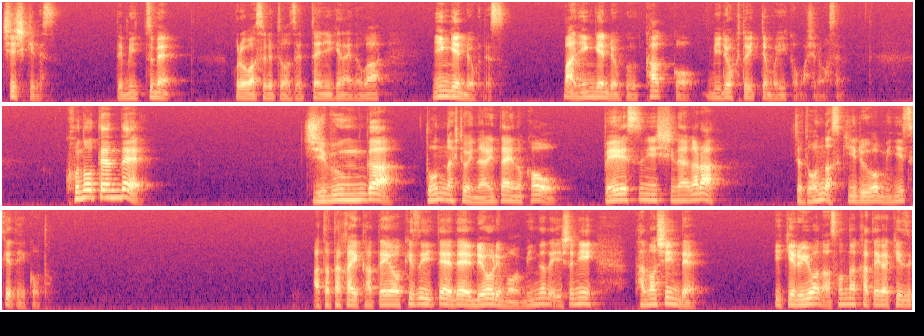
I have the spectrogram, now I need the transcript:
知識です。で、三つ目、これを忘れては絶対にいけないのが人間力です。まあ人間力、かっこ魅力と言ってもいいかもしれません。この点で自分がどんな人になりたいのかをベースにしながら、じゃあどんなスキルを身につけていこうと。温かい家庭を築いて、で、料理もみんなで一緒に楽しんで、いけるような、そんな家庭が築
